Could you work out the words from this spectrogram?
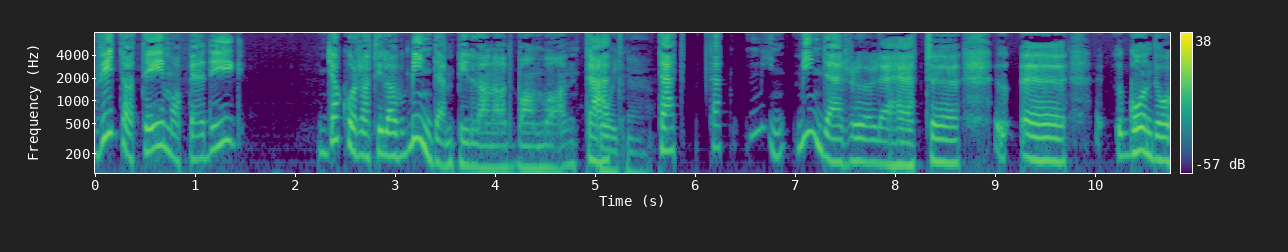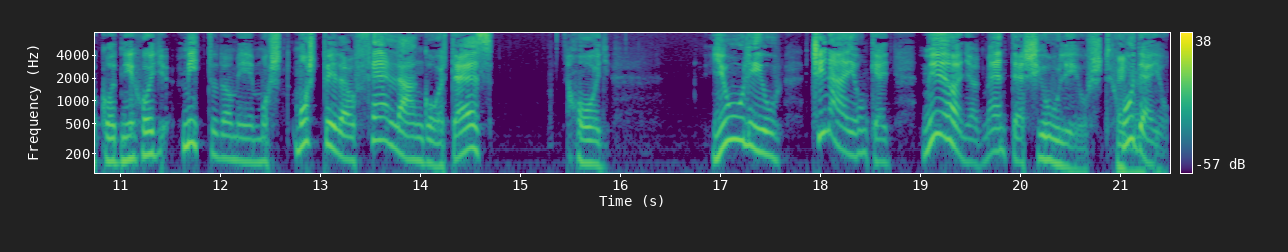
vita téma pedig gyakorlatilag minden pillanatban van. Tehát, tehát mindenről lehet ö, ö, gondolkodni, hogy mit tudom én most, most például fellángolt ez, hogy július, csináljunk egy műanyagmentes júliust. Hú, de jó.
